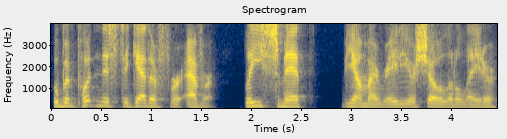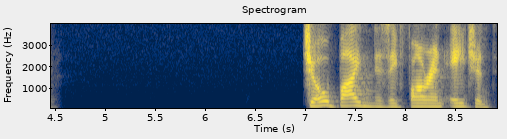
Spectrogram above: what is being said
who've been putting this together forever. Lee Smith, be on my radio show a little later. Joe Biden is a foreign agent.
